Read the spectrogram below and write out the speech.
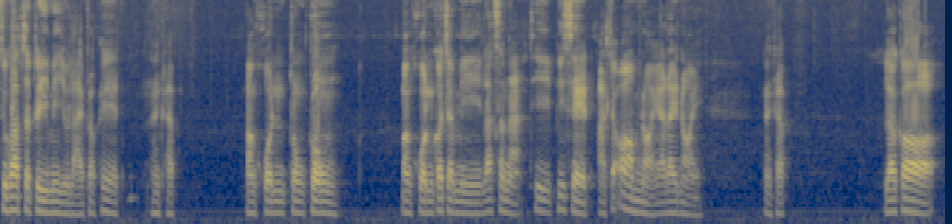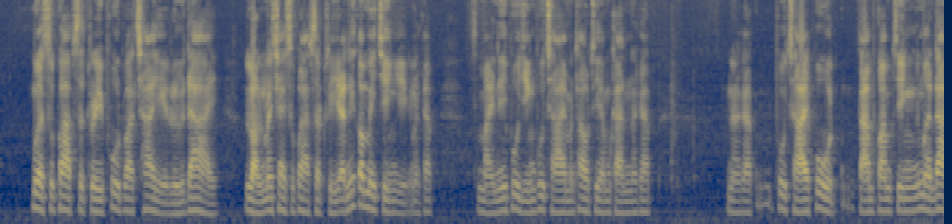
สุภาพสตรีมีอยู่หลายประเภทนะครับ บางคนตรงๆ บางคนก็จะมีลักษณะที่พิเศษอาจจะอ้อมหน่อยอะไรหน่อยนะครับ แล้วก็เมื่อสุภาพสตรีพูดว่าใช่หรือได้ หล่อนไม่ใช่สุภาพสตรี อันนี้ก็ไม่จริงอีกนะครับ สมัยนี้ผู้หญิงผู้ชายมันเท่าเทียมกันนะครับนะครับ ผู้ชายพูดตามความจริงเมื่อได้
